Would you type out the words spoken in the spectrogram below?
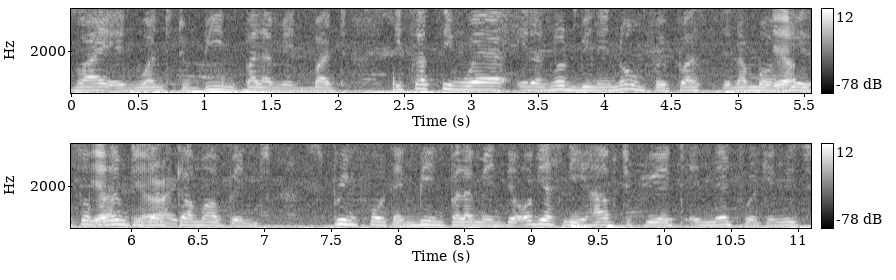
vie and want to be in parliament but it's a thing where it has not been a norm for the past number of Yeah, years so yeah, for them to just right. come up and spring forth and be in parliament they obviously have to create a network in which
